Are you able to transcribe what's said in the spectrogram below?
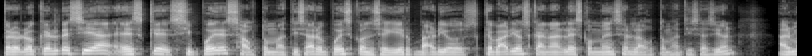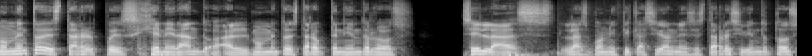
Pero lo que él decía es que si puedes automatizar o puedes conseguir varios, que varios canales comiencen la automatización, al momento de estar pues generando, al momento de estar obteniendo los, sí, las, las bonificaciones, estar recibiendo todos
